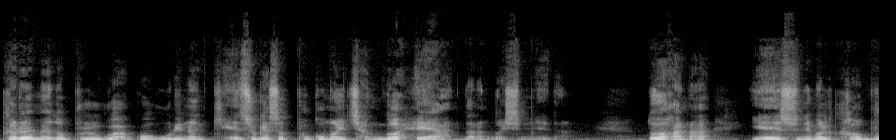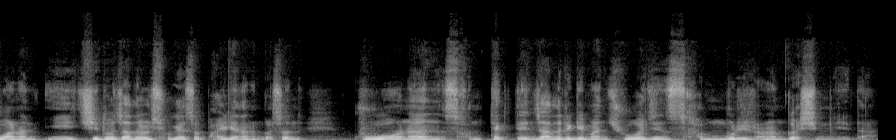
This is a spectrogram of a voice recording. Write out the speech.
그럼에도 불구하고 우리는 계속해서 복음을 전거해야 한다는 것입니다. 또 하나 예수님을 거부하는 이 지도자들 속에서 발견하는 것은 구원은 선택된 자들에게만 주어진 선물이라는 것입니다.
